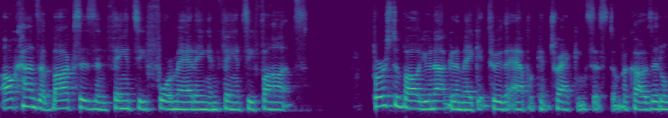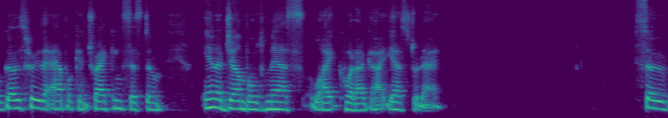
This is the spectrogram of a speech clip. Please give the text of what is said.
all kinds of boxes and fancy formatting and fancy fonts. First of all, you're not going to make it through the applicant tracking system because it'll go through the applicant tracking system in a jumbled mess like what I got yesterday. So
